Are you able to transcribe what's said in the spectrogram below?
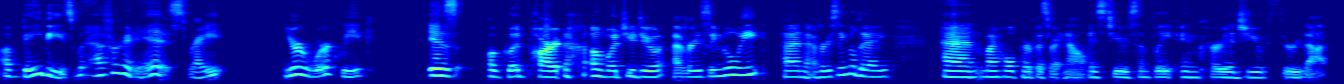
of babies, whatever it is, right? Your work week is a good part of what you do every single week and every single day. And my whole purpose right now is to simply encourage you through that.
